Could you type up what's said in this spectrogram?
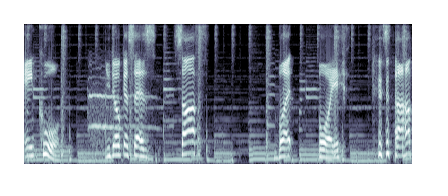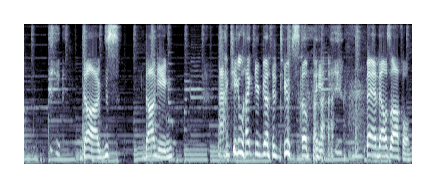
ain't cool." Udoka says, "Soft, but boy, stop dogs, dogging." acting like you're gonna do something. Man, that was awful.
